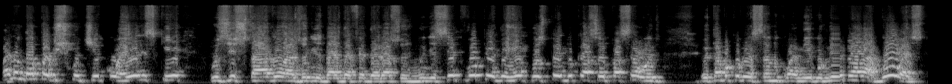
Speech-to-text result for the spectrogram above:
mas não dá para discutir com eles que os estados, as unidades da federação e municípios vão perder recursos para a educação e para a saúde. Eu estava conversando com um amigo meu em Alagoas,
